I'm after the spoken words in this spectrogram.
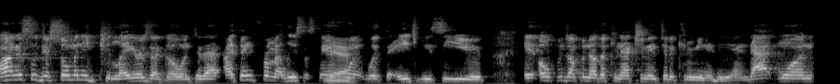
honestly, there's so many layers that go into that. I think from at least a standpoint yeah. with the HBCUs, it opens up another connection into the community. And that one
